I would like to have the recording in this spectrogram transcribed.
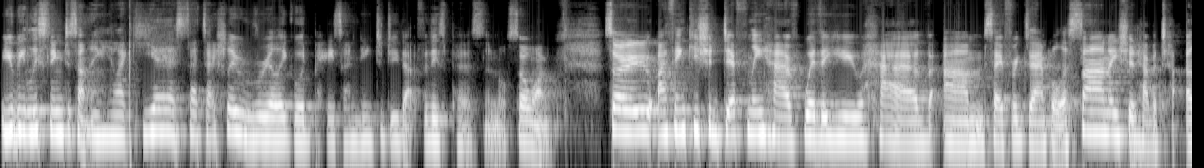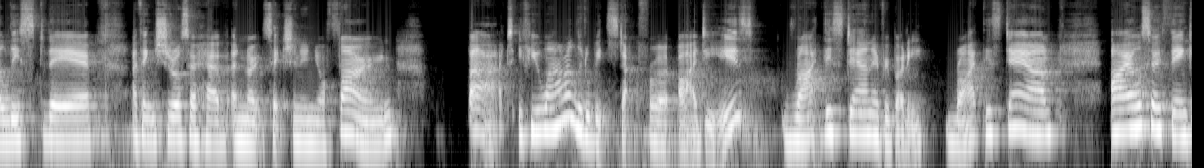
You'll be listening to something and you're like, yes, that's actually a really good piece. I need to do that for this person or so on. So I think you should definitely have, whether you have, um, say, for example, Asana, you should have a, t- a list there. I think you should also have a note section in your phone. But if you are a little bit stuck for ideas, write this down, everybody. Write this down I also think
